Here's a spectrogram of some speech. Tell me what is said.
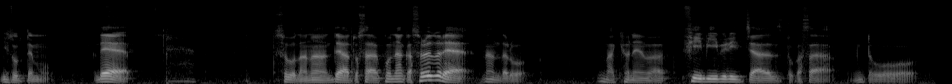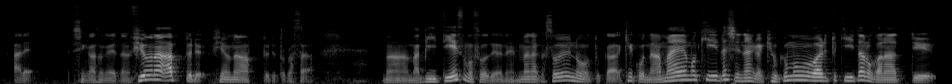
にとっても。で、そうだな。で、あとさ、これなんかそれぞれ、なんだろう。まあ去年はフィービー・ブリジャーズとかさ、うんと、あれ、シンガーソングライターのフィオナ・アップル、フィオナ・アップルとかさ、まあ、まあ BTS もそうだよね。まあなんかそういうのとか、結構名前も聞いたし、なんか曲も割と聞いたのかなっていう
